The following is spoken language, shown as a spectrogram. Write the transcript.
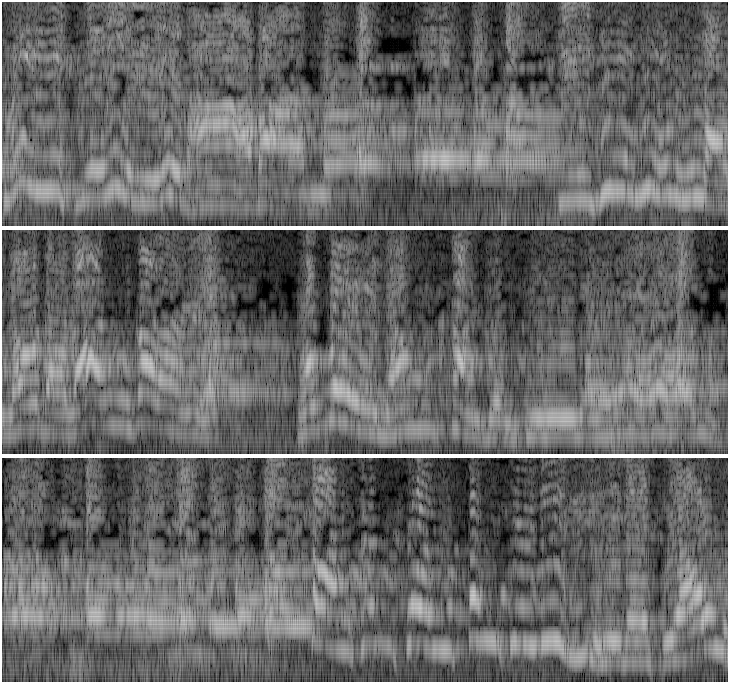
女十打扮。只见您那搂着栏杆，我未能看见您。的小袄，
